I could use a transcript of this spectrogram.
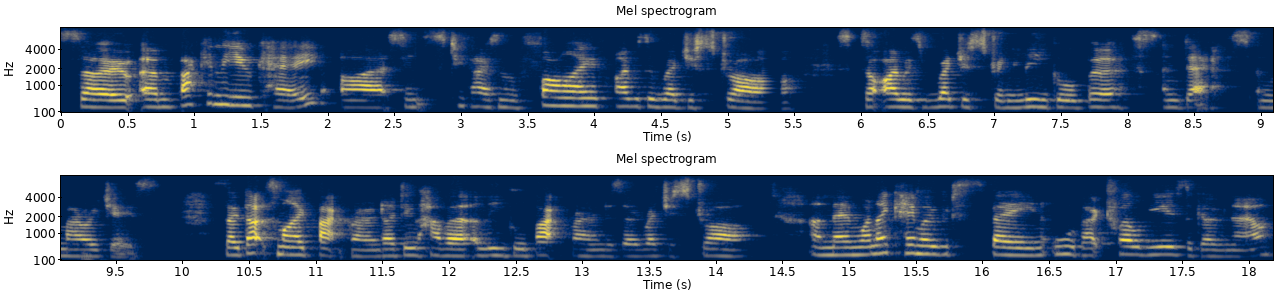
so um, back in the UK, uh, since 2005, I was a registrar. So I was registering legal births and deaths and marriages. So that's my background. I do have a, a legal background as a registrar. And then when I came over to Spain, oh, about 12 years ago now,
